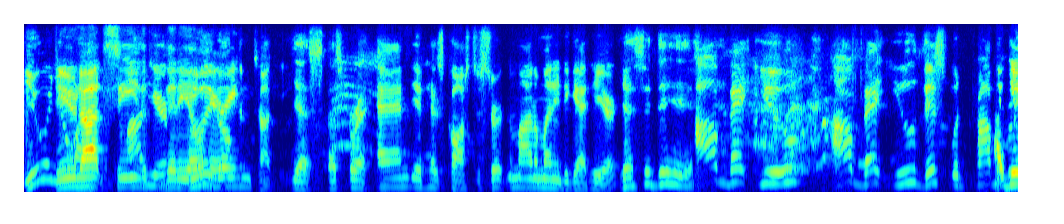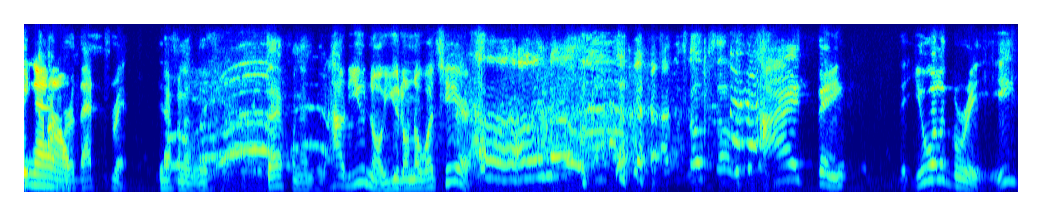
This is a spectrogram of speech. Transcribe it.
You and Do you not see the here from video, Louisville, Harry? Kentucky. Yes, that's correct. And it has cost a certain amount of money to get here. Yes, it did. I'll bet you, I'll bet you this would probably now. cover that trip. Definitely. Definitely. How do you know? You don't know what's here. Uh, I know. I just hope so. I think that you will agree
